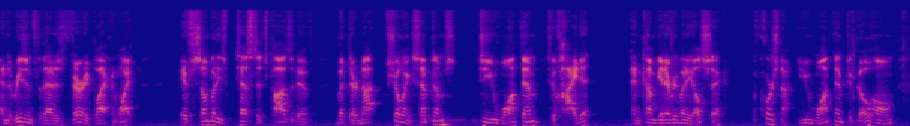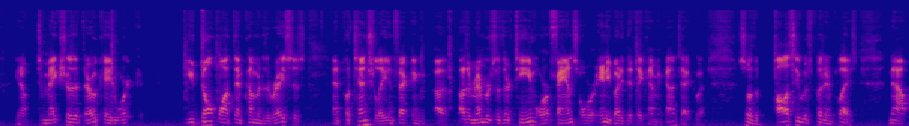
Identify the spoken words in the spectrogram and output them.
And the reason for that is very black and white. If somebody's tested positive, but they're not showing symptoms, do you want them to hide it and come get everybody else sick? Of course not. You want them to go home you know, to make sure that they're okay to work. You don't want them coming to the races and potentially infecting uh, other members of their team or fans or anybody that they come in contact with. So the policy was put in place. Now,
